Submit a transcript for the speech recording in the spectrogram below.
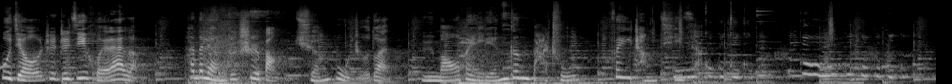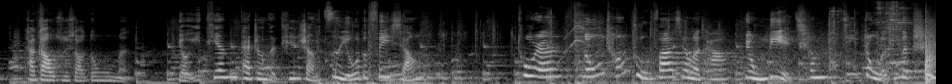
不久，这只鸡回来了。它的两只翅膀全部折断，羽毛被连根拔出，非常凄惨。他告诉小动物们，有一天他正在天上自由地飞翔，突然农场主发现了他，用猎枪击中了他的翅膀。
